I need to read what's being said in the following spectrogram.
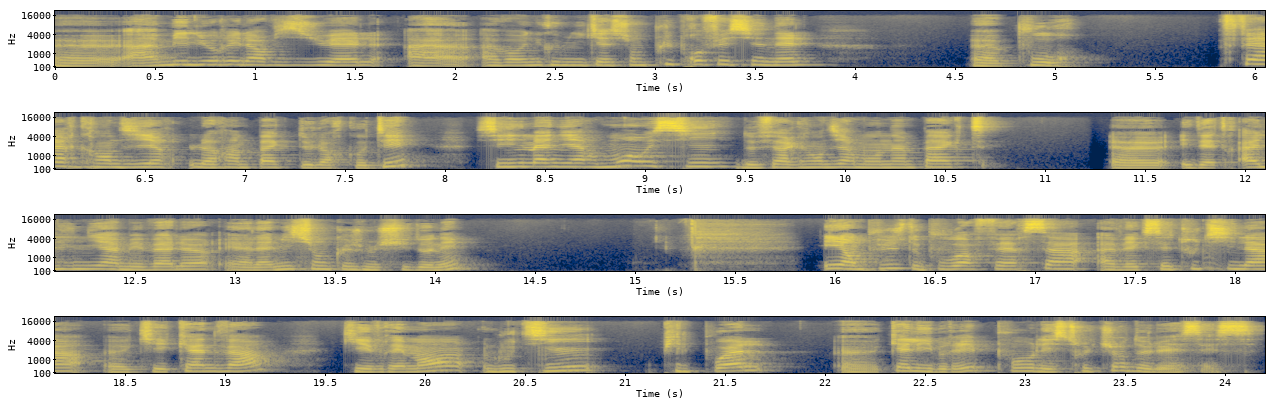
euh, à améliorer leur visuel, à avoir une communication plus professionnelle euh, pour faire grandir leur impact de leur côté. C'est une manière moi aussi de faire grandir mon impact euh, et d'être aligné à mes valeurs et à la mission que je me suis donnée. Et en plus de pouvoir faire ça avec cet outil-là qui est Canva, qui est vraiment l'outil pile poil calibré pour les structures de l'ESS.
